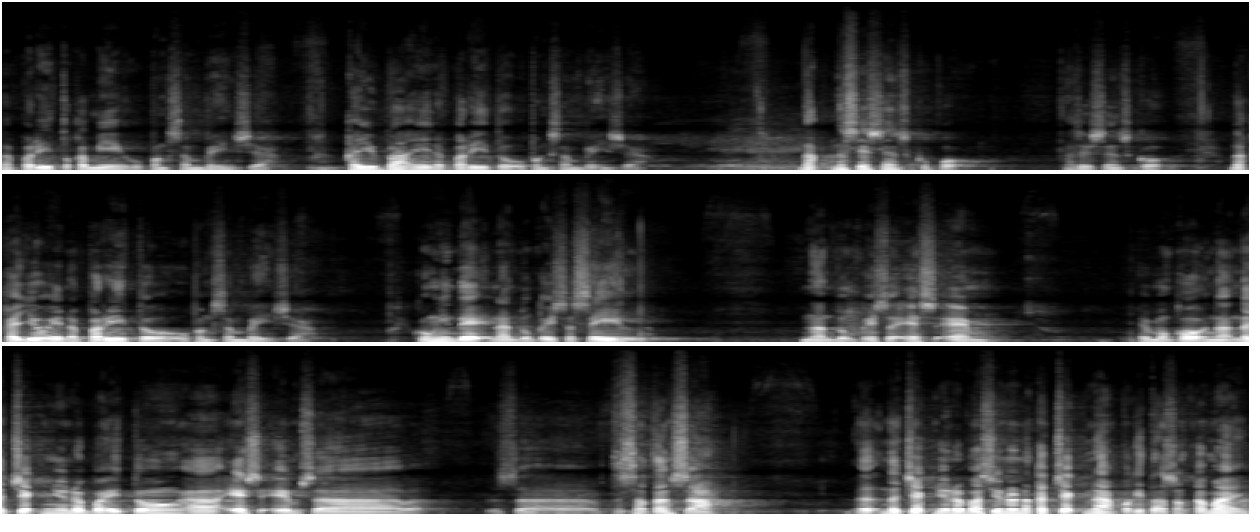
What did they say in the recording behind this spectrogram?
Naparito kami upang sambahin siya. Kayo ba ay naparito upang sambahin siya? Na, nasisense ko po. Nasisense ko. Na kayo ay naparito upang sambahin siya. Kung hindi, nandun kayo sa sale. Nandun kayo sa SM. Ewan ko, na, na-check nyo na ba itong ah, SM sa, sa, sa Tansa? Uh, na-check nyo na ba? Sino naka-check na? Pakitaas ang kamay.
